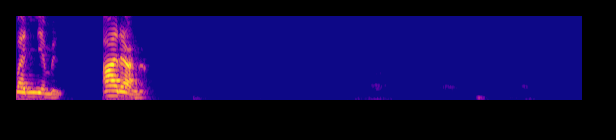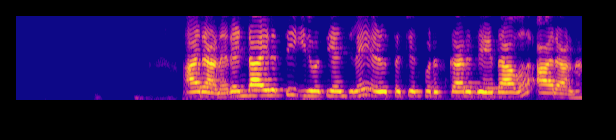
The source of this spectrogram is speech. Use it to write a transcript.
Benyamin. ആരാണ്? ആരാണ്? രണ്ടായിരത്തി ഇരുപത്തി അഞ്ചിലെ എഴുത്തച്ഛൻ പുരസ്കാര ജേതാവ് ആരാണ്?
